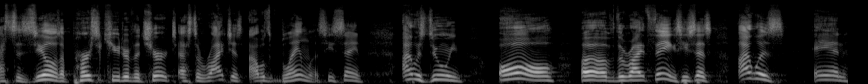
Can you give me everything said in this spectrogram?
As to zeal, as a persecutor of the church. As to righteous, I was blameless. He's saying, I was doing all of the right things. He says, I was and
